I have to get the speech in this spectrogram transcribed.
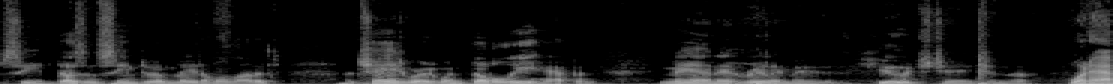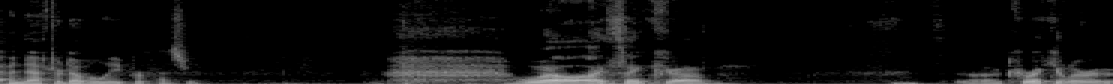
see doesn't seem to have made a whole lot of a change. Whereas when Double E happened, man, it really made a huge change in the. What happened after Double E, Professor? Well, I think um, uh, curricular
